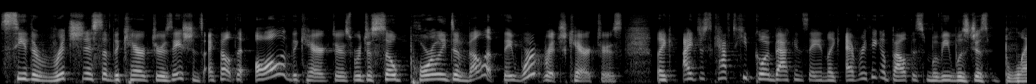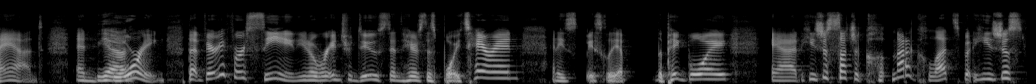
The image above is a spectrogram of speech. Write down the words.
see the richness of the characterizations? I felt that all of the characters were just so poorly developed. They weren't rich characters. Like, I just have to keep going back and saying, like, everything about this movie was just bland and Yeah. boring. That very first scene, you know, we're introduced, and here's this boy, Taran, and he's basically a the pig boy, and he's just such a not a klutz, but he's just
